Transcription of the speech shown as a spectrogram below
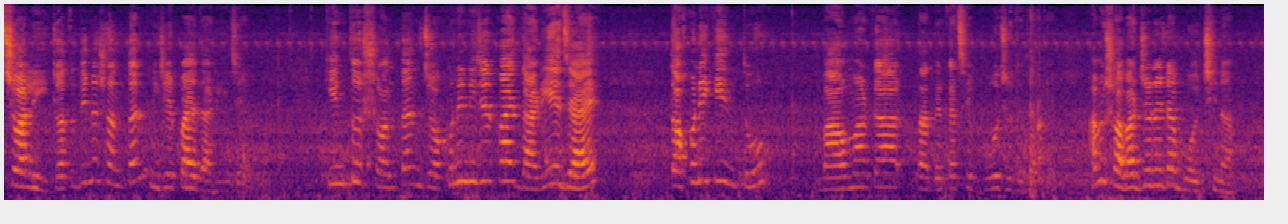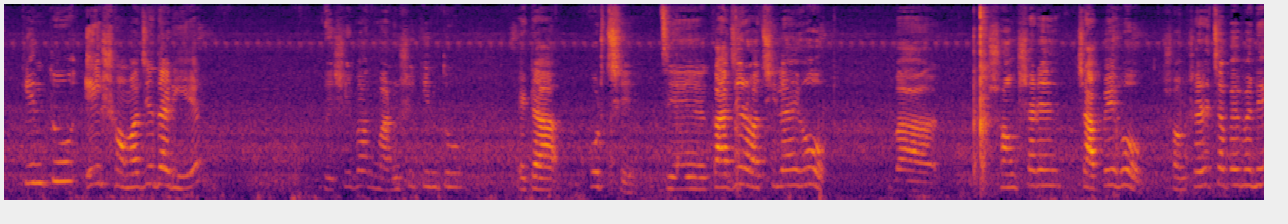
চলেই, যতদিন সন্তান নিজের পায়ে দাঁড়িয়ে যায়। কিন্তু সন্তান যখনই নিজের পায়ে দাঁড়িয়ে যায়, তখনই কিন্তু বাবা মার তাদের কাছে বোঝ হতে থাকে। আমি সবার জন্য এটা বলছি না। কিন্তু এই সমাজে দাঁড়িয়ে বেশিরভাগ মানুষই কিন্তু এটা করছে যে কাজের অছিলায় হোক বা সংসারের চাপে হোক, সংসারের চাপে মানে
